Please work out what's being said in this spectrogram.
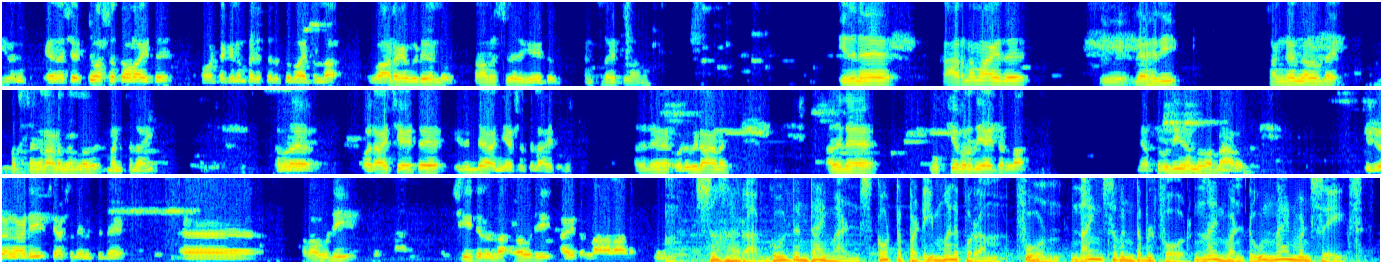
ഇവൻ ഏകദേശം എട്ട് വർഷത്തോളമായിട്ട് കോട്ടക്കലും പരിസരത്തുമായിട്ടുള്ള വാടക വീടുകളിൽ താമസിച്ചു വരികയായിട്ട് മനസ്സിലായിട്ടുള്ളതാണ്. ഇതിന് കാരണമായത് ഈ ലഹരി സംഘങ്ങളുടെ പ്രശ്നങ്ങളാണെന്നുള്ളത് മനസ്സിലായി. നമ്മൾ ഒരാഴ്ചയായിട്ട് ഇതിന്റെ അന്വേഷണത്തിലായിരുന്നു. അതിന് ഒടുവിലാണ് അതിന് മുഖ്യ പ്രതിയായിട്ടുള്ള എന്ന് പറഞ്ഞ ആൾ തിരുവങ്ങാടി സ്റ്റേഷൻ നിയമത്തിന്റെ റൗഡി ഷീറ്റിലുള്ള റൗഡി ആയിട്ടുള്ള ആളാണ്. Sahara golden diamonds Kottappadi Malappuram. Phone nine seven double four nine one two nine one six.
